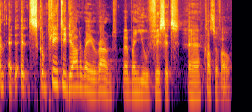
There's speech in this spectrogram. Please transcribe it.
Um, it's completely the other way around uh, when you visit uh, Kosovo,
